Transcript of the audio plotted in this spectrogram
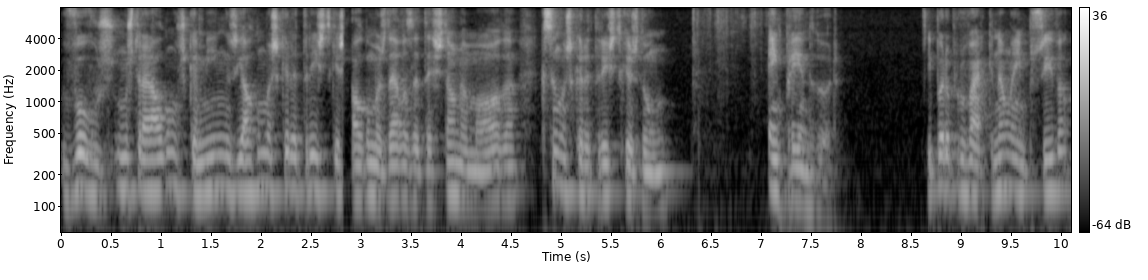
Vou-vos mostrar alguns caminhos e algumas características, algumas delas até estão na moda, que são as características de um empreendedor. E para provar que não é impossível,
